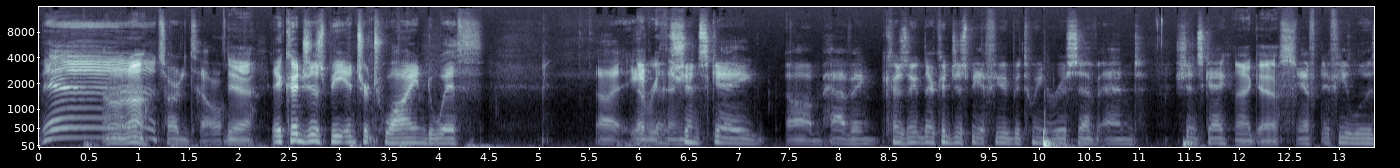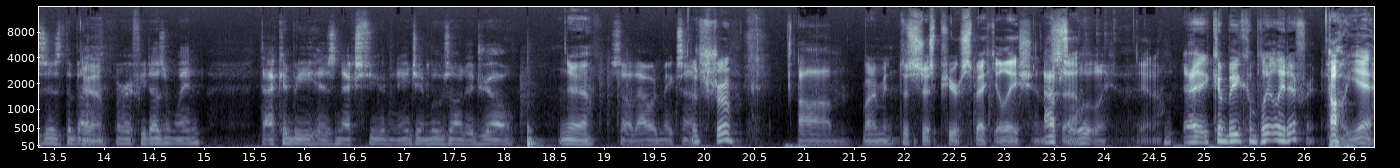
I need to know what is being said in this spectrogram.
Yeah, I don't know. It's hard to tell. Yeah. It could just be intertwined with uh, Everything. Shinsuke um, having because there could just be a feud between Rusev and Shinsuke I guess. if if he loses the belt Yeah. or if he doesn't win. That could be his next feud, and AJ moves on to Joe, Yeah. so that would make sense. That's true. Um, But I mean, this is just pure speculation. so, absolutely, you know. Uh, it could be completely different. Oh yeah.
